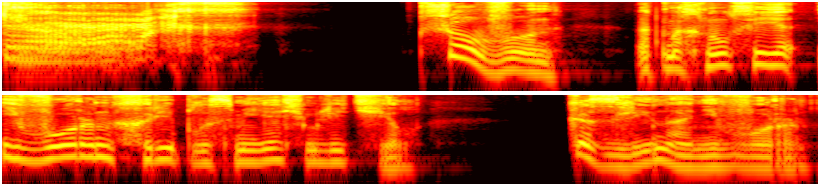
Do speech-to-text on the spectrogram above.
Трах!» «Пшел вон!» — отмахнулся я, и ворон, хрипло смеясь, улетел. Козлина, а не ворон.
